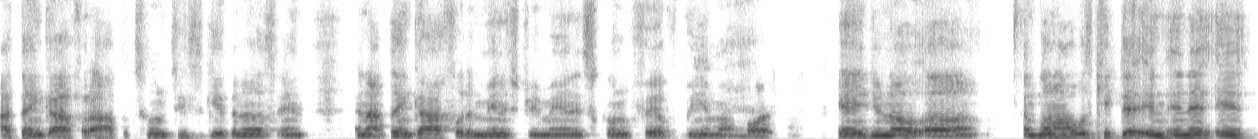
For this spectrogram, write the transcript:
I thank God for the opportunities given us. And and I thank God for the ministry, man. It's gonna forever be in my heart. And you know, uh I'm gonna always keep that in, in, in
